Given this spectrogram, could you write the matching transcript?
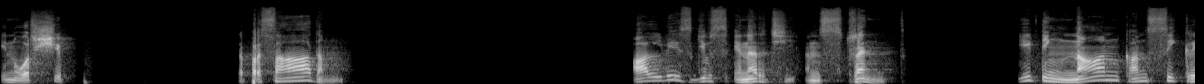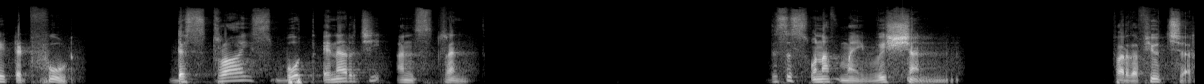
in worship, the prasadam always gives energy and strength. Eating non consecrated food destroys both energy and strength. This is one of my vision for the future.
